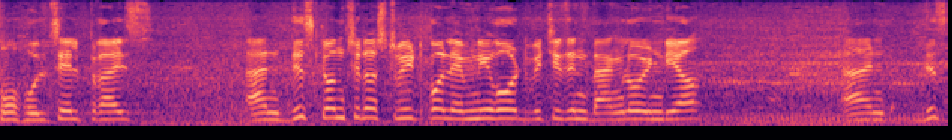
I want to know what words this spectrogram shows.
for wholesale price. And this comes in a street called Avenue Road, which is in Bangalore, India. And this,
